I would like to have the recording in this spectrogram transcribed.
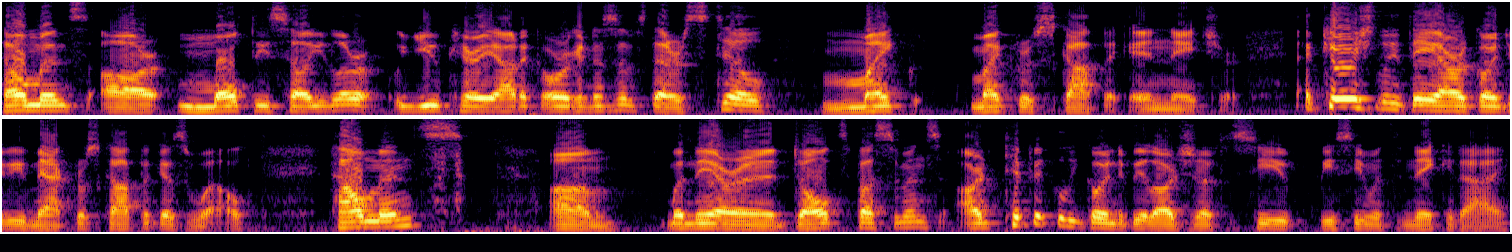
Helminths are multicellular eukaryotic organisms that are still mic- microscopic in nature. Occasionally, they are going to be macroscopic as well. Helminths, um, when they are in adult specimens, are typically going to be large enough to see, be seen with the naked eye,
